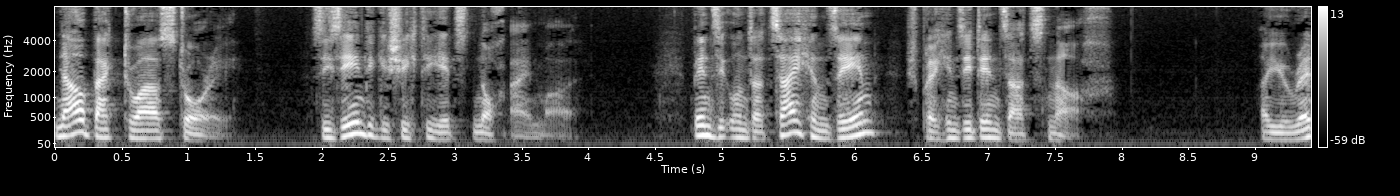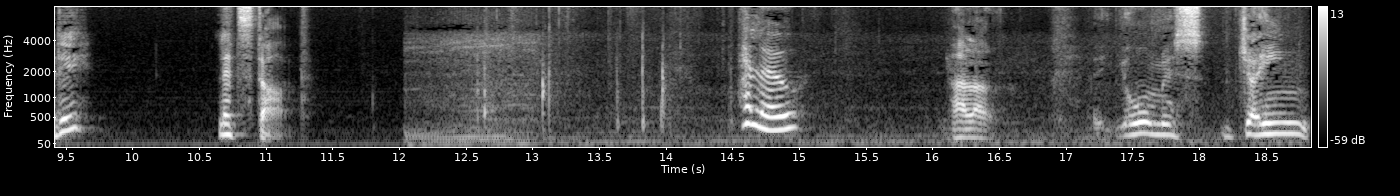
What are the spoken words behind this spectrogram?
Now back to our story. Sie sehen die Geschichte jetzt noch einmal. Wenn Sie unser Zeichen sehen, sprechen Sie den Satz nach. Are you ready? Let's start. Hello. You're Miss Jane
